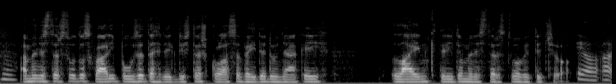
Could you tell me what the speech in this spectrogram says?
Hmm. A ministerstvo to schválí pouze tehdy, když ta škola se vejde do nějakých line, který to ministerstvo vytyčilo. Jo, a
